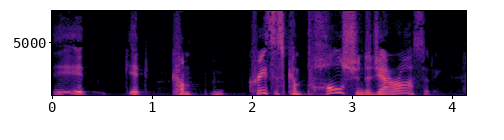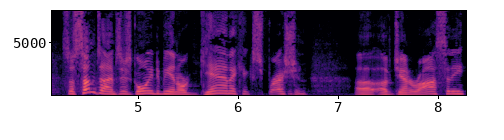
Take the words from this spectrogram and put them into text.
it, it com- creates this compulsion to generosity. So sometimes there's going to be an organic expression uh, of generosity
